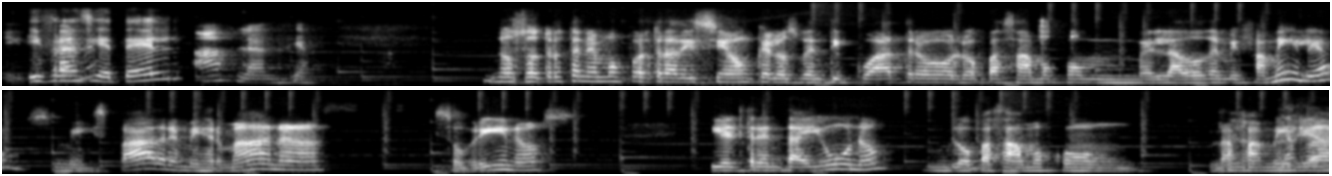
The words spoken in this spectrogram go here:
Y Francietel, Ah, Francia. Nosotros tenemos por tradición que los 24 lo pasamos con el lado de mi familia, mis padres, mis hermanas, mis sobrinos. Y el 31 lo pasamos con la No, familia, la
